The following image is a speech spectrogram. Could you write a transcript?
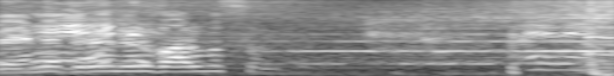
Benimle bir ömür var mısın? Evet.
